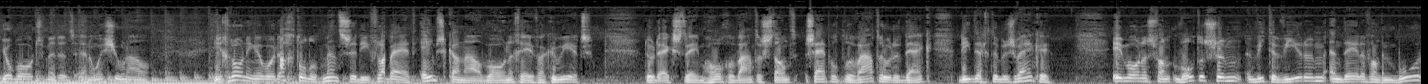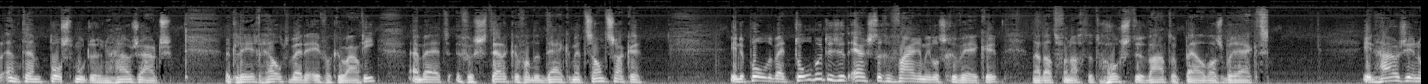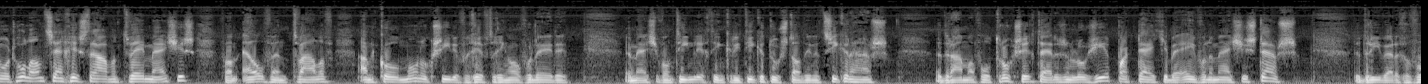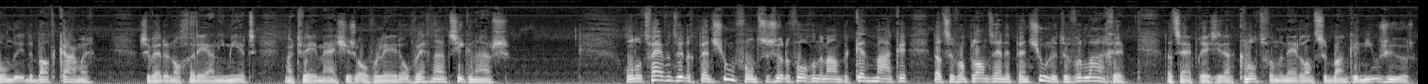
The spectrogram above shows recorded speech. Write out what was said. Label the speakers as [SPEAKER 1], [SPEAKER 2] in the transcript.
[SPEAKER 1] Jobboot met het NOS-journaal. In Groningen worden 800 mensen die vlakbij het Eemskanaal wonen geëvacueerd. Door de extreem hoge waterstand zijpelt er water door de dijk die dreigt te bezwijken. Inwoners van Woltersum, Wietewierum en delen van Den Boer en Ten Post moeten hun huis uit. Het leger helpt bij de evacuatie en bij het versterken van de dijk met zandzakken. In de polder bij Tolbert is het ergste gevaar inmiddels geweken nadat vannacht het hoogste waterpeil was bereikt. In Huizen in Noord-Holland zijn gisteravond twee meisjes van 11 en 12 aan koolmonoxidevergiftiging overleden. Een meisje van 10 ligt in kritieke toestand in het ziekenhuis. Het drama voltrok zich tijdens een logeerpartijtje bij een van de meisjes thuis. De drie werden gevonden in de badkamer. Ze werden nog gereanimeerd, maar twee meisjes overleden op weg naar het ziekenhuis. 125 pensioenfondsen zullen volgende maand bekendmaken dat ze van plan zijn de pensioenen te verlagen. Dat zei president Knot van de Nederlandse Bank in Nieuwsuur.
